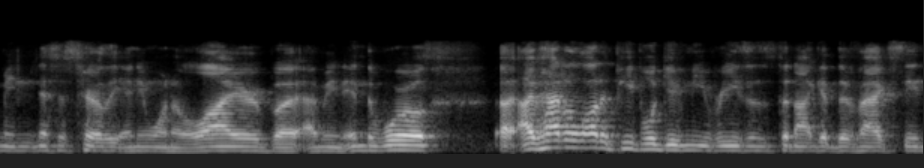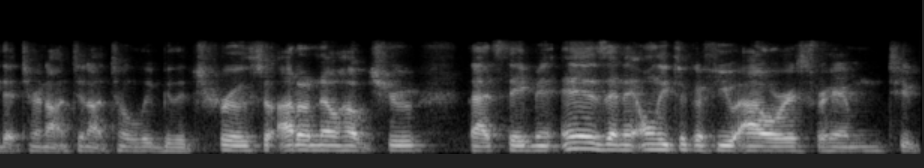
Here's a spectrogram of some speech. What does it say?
I mean, necessarily anyone a liar, but I mean, in the world, I've had a lot of people give me reasons to not get the vaccine that turn out to not totally be the truth. So I don't know how true that statement is, and it only took a few hours for him to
